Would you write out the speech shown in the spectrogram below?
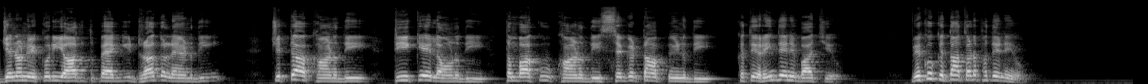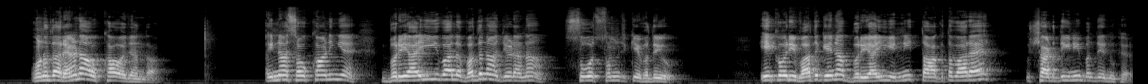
ਜਿਨ੍ਹਾਂ ਨੂੰ ਇੱਕ ਵਾਰੀ ਆਦਤ ਪੈ ਗਈ ਡਰੱਗ ਲੈਣ ਦੀ, ਚਿੱਟਾ ਖਾਣ ਦੀ, ਟੀਕੇ ਲਾਉਣ ਦੀ, ਤੰਬਾਕੂ ਖਾਣ ਦੀ, ਸਿਗਰਟਾਂ ਪੀਣ ਦੀ, ਕਿਤੇ ਰਹਿੰਦੇ ਨੇ ਬਾਅਦ 'ਚ ਉਹ। ਵੇਖੋ ਕਿਦਾਂ ਤੜਫਦੇ ਨੇ ਉਹ। ਉਹਨਾਂ ਦਾ ਰਹਿਣਾ ਔਖਾ ਹੋ ਜਾਂਦਾ। ਇੰਨਾ ਸੌਖਾ ਨਹੀਂ ਹੈ। ਬੁਰਾਈ ਵੱਲ ਵਧਣਾ ਜਿਹੜਾ ਨਾ, ਸੋਚ ਸਮਝ ਕੇ ਵਧਿਓ। ਇੱਕ ਵਾਰੀ ਵੱਧ ਗਏ ਨਾ, ਬੁਰਾਈ ਇੰਨੀ ਤਾਕਤਵਰ ਹੈ, ਉਹ ਛੱਡਦੀ ਨਹੀਂ ਬੰਦੇ ਨੂੰ ਫਿਰ।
